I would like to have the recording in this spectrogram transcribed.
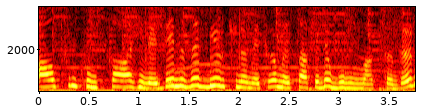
Altınkum sahile, denize 1 kilometre mesafede bulunmaktadır.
